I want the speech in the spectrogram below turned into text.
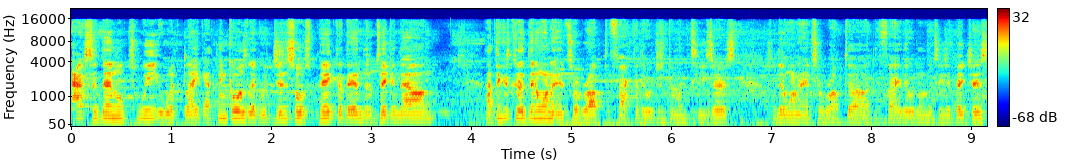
accidental tweet with like I think it was like with JinSoul's pick that they ended up taking down. I think it's because they didn't want to interrupt the fact that they were just doing teasers. So they didn't want to interrupt uh, the fact they were doing the teaser pictures.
